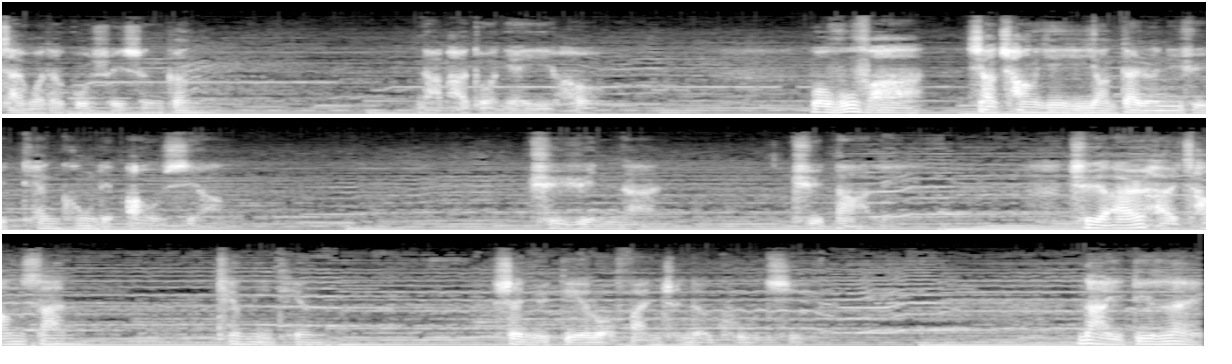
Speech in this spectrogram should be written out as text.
在我的骨髓生根。哪怕多年以后，我无法像苍蝇一样带着你去天空里翱翔，去云南，去大理，去洱海苍山，听一听。生女跌落凡尘的哭泣，那一滴泪，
